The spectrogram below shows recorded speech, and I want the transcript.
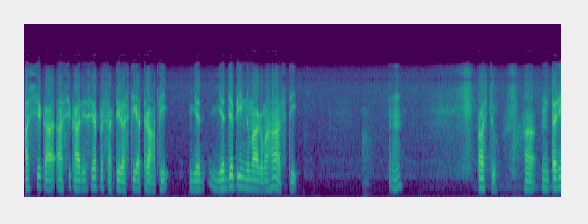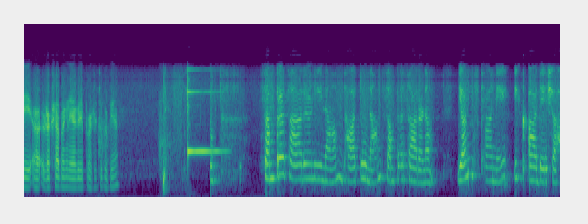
अस्य का, अस्य कार्यस्य प्रसक्तिरस्ति अत्रापि, यद्, यद्यपि नुमागमः अस्ति। अस्तु। हा, तर्हि रक्षाभगिनी, अग्रे पठतु कृपया। सम्प्रसारणीनां धातूनां सम्प्रसारणं। यण् स्थाने इक् आदेशः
